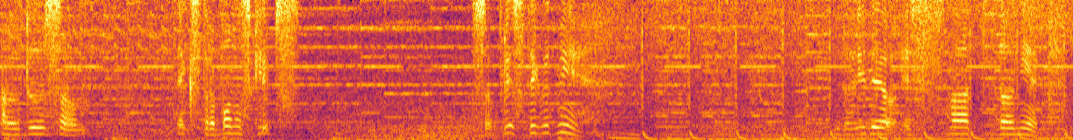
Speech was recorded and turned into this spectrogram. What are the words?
I'll do some extra bonus clips. So please stick with me. The video is not done yet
